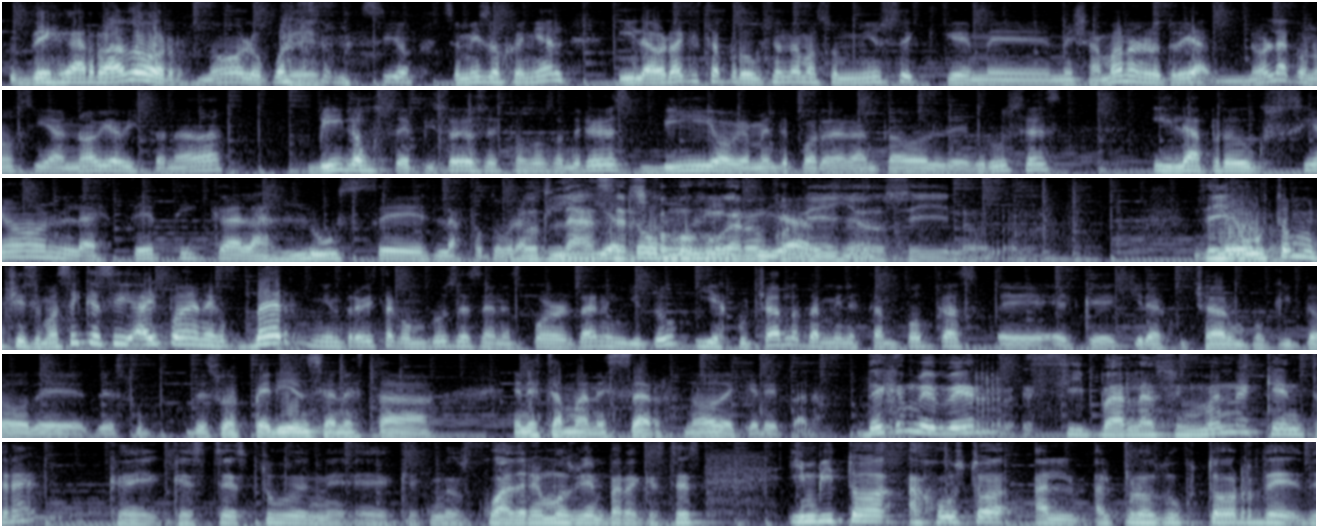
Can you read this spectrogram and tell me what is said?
desgarrador, ¿no? Lo cual se, me hizo, genial. Y la verdad que esta producción de Amazon Music que me, llamaron el otro día, no la conocía, no había visto nada. Vi los episodios estos dos anteriores, vi obviamente por adelantado el de Bruces. Y la producción, la estética, las luces, la fotografía. Los láseres, cómo jugaron con ellos, sí, no, no. me gustó muchísimo. Así que sí, ahí pueden ver mi entrevista con Bruces en Spoiler Time en YouTube y escucharla también está en podcast. Eh, el que quiera escuchar un poquito de, su, de su experiencia en esta en este amanecer, ¿no? De Querétaro. Déjame ver si para la semana que entra, que, estés tú, eh, que nos cuadremos bien para que estés, invito a, justo al, productor de,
